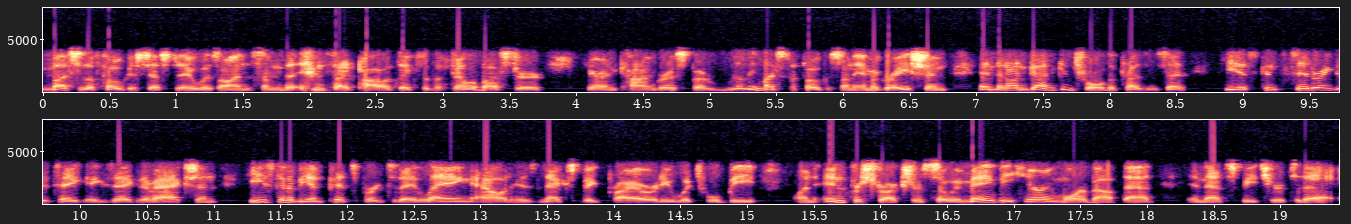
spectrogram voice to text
much of the focus yesterday was on some of the inside politics of the filibuster here in Congress, but really much the focus on immigration and then on gun control. The president said he is considering to take executive action. He's going to be in Pittsburgh today laying out his next big priority, which will be on infrastructure. So we may be hearing more about that in that speech here today.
